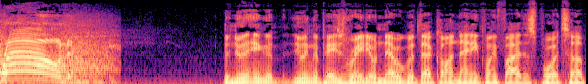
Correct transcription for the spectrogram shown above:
Brown. The New England, New England Patriots Radio Network with that call on 90.5, the Sports Hub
